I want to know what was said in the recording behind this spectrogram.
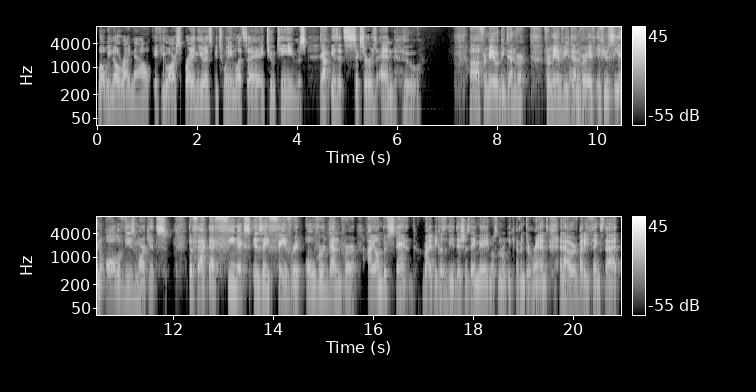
what we know right now. If you are spreading units between, let's say, two teams, yeah. is it Sixers and who? Uh, for me, it would be Denver. For me, it would be Denver. Denver. If, if you see in all of these markets, the fact that Phoenix is a favorite over Denver, I understand, right? Because of the additions they made, most notably Kevin Durant, and how everybody thinks that,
